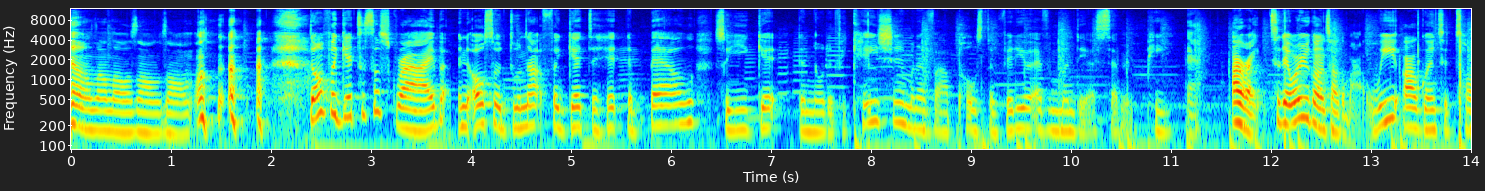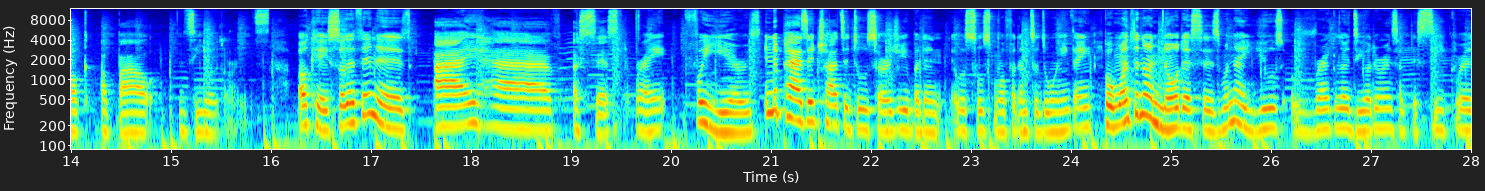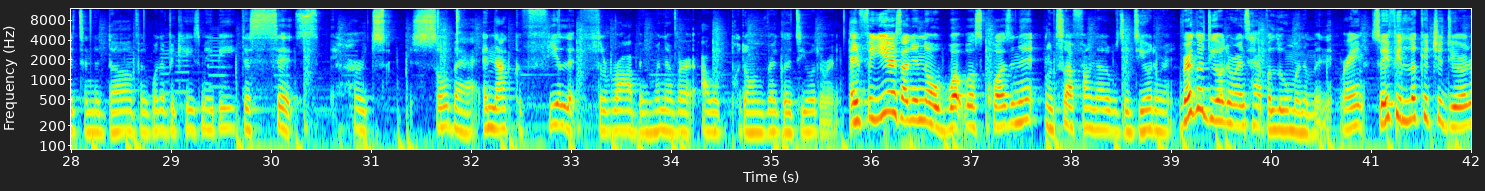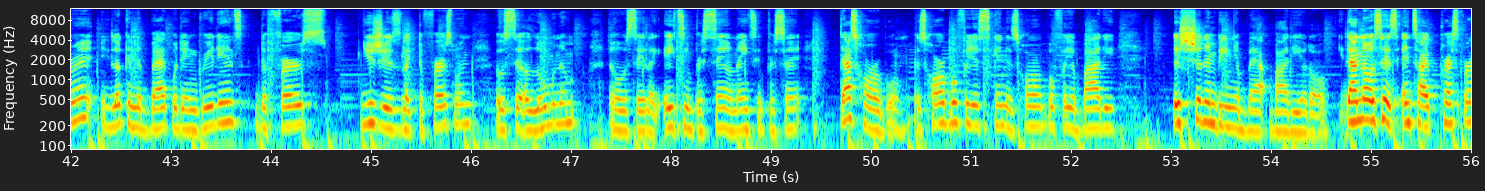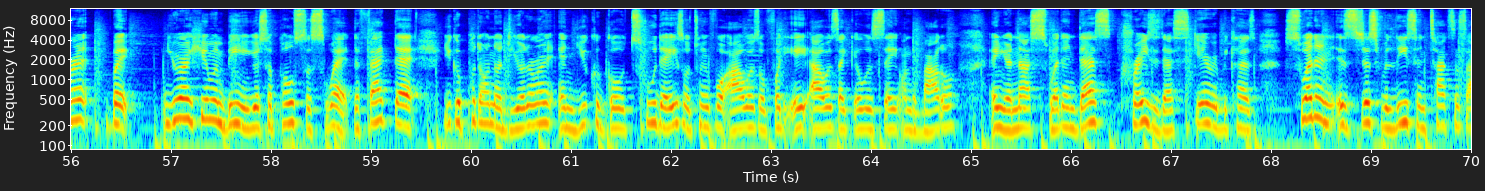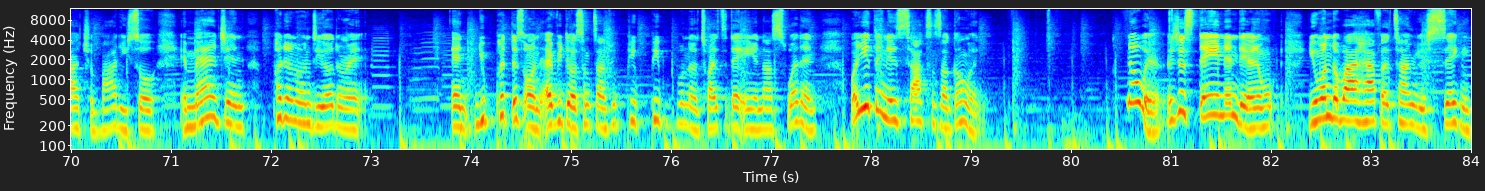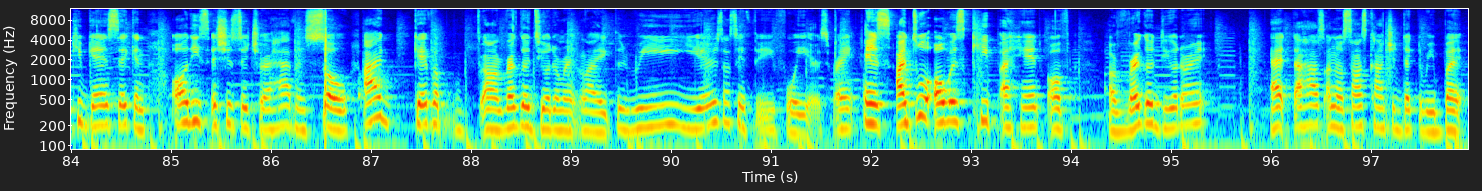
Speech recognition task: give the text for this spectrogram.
don't forget to subscribe and also do not forget to hit the bell so you get the notification whenever I post a video every Monday at 7 p.m. All right, today what are we going to talk about? We are going to talk about deodorants. Okay, so the thing is, I have a cyst, right? For years. In the past, they tried to do surgery, but then it was too small for them to do anything. But one thing I noticed is when I use regular deodorants like the Secrets and the Dove or whatever the case may be, the cyst hurts so bad and I could feel it throbbing whenever I would put on regular deodorant. And for years I didn't know what was causing it until I found out it was a deodorant. Regular deodorants have aluminum in it, right? So if you look at your deodorant, you look in the back with the ingredients, the first usually it's like the first one, it will say aluminum, it will say like 18% or 19%. That's horrible. It's horrible for your skin, it's horrible for your body. It shouldn't be in your body at all. I know it says antiperspirant, but you're a human being. You're supposed to sweat. The fact that you could put on a deodorant and you could go two days or 24 hours or 48 hours, like it would say on the bottle, and you're not sweating, that's crazy. That's scary because sweating is just releasing toxins out your body. So imagine putting on deodorant and you put this on every day. Sometimes people, people put on twice a day and you're not sweating. Where do you think these toxins are going? Nowhere. It's just staying in there. And you wonder why half of the time you're sick and keep getting sick and all these issues that you're having. So i gave up uh, regular deodorant like three years. I say three four years right? Is i do always keep a hand of a regular deodorant at the house. I know it sounds contradictory but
